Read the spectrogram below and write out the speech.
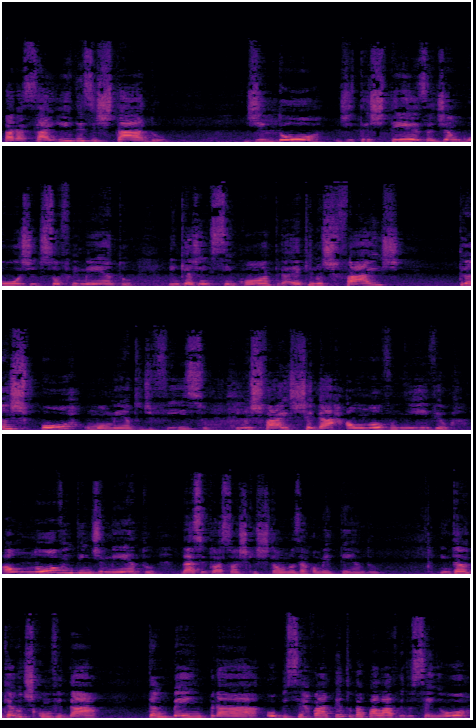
para sair desse estado de dor, de tristeza, de angústia, de sofrimento em que a gente se encontra é que nos faz transpor o momento difícil e nos faz chegar a um novo nível, a um novo entendimento das situações que estão nos acometendo. Então eu quero te convidar também para observar dentro da palavra do Senhor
